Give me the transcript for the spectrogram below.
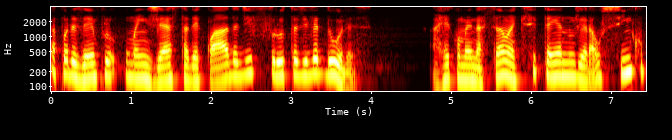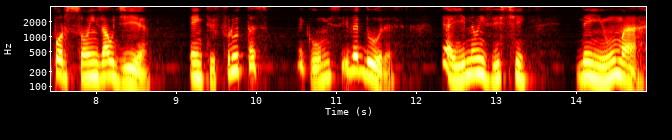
é, por exemplo, uma ingesta adequada de frutas e verduras. A recomendação é que se tenha, no geral, cinco porções ao dia, entre frutas, legumes e verduras. E aí não existe nenhuma,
